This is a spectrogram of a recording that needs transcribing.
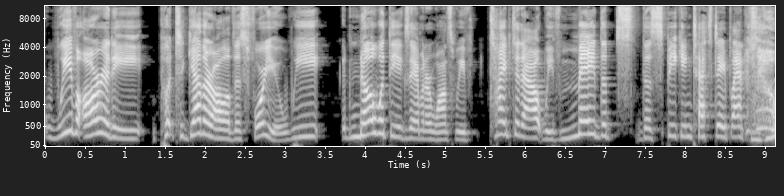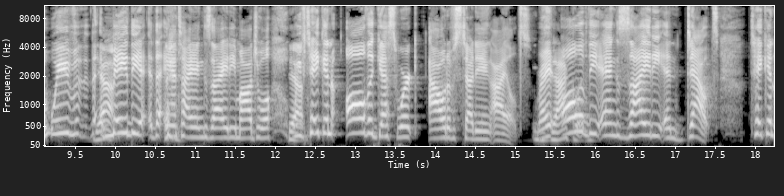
we've already put together all of this for you. We know what the examiner wants. We've typed it out. We've made the the speaking test day plan. Mm-hmm. We've Yeah. made the the anti-anxiety module. Yeah. We've taken all the guesswork out of studying IELTS, right? All of the anxiety and doubts. Taken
